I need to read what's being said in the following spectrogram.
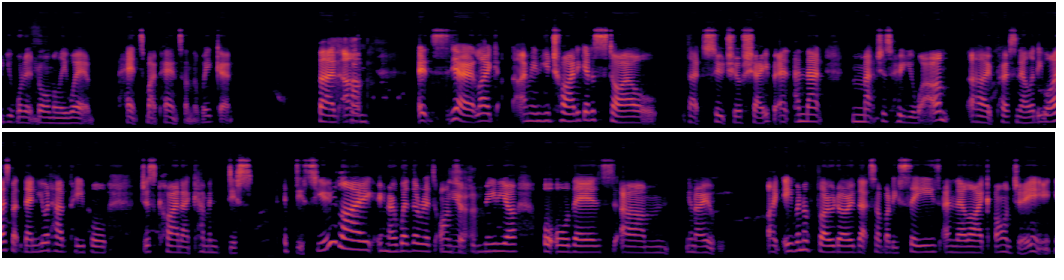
you wouldn't normally wear. Hence my pants on the weekend. But um, it's yeah, like I mean, you try to get a style that suits your shape and and that matches who you are, uh, personality wise. But then you would have people just kind of come and diss diss you, like you know, whether it's on Yeah. social media or or there's um you know like even a photo that somebody sees and they're like, oh gee,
